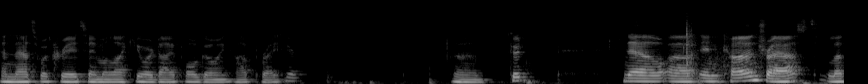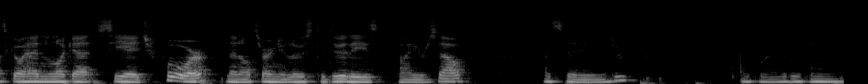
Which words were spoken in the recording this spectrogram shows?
and that's what creates a molecular dipole going up right here. Um, good. Now, uh, in contrast, let's go ahead and look at CH4. Then I'll turn you loose to do these by yourself. Let's say take away everything.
